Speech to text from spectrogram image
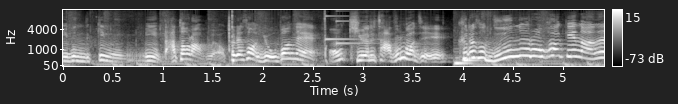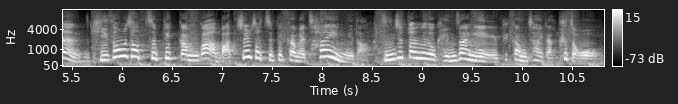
입은 느낌이 나더라고요. 그래서 요번에 어? 기회를 잡은 거지. 그래서 눈으로 확인하는 기성 셔츠 핏감과 맞춤 셔츠 핏감의 차이입니다. 궁집점이도 굉장히 핏감 차이가 크죠.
